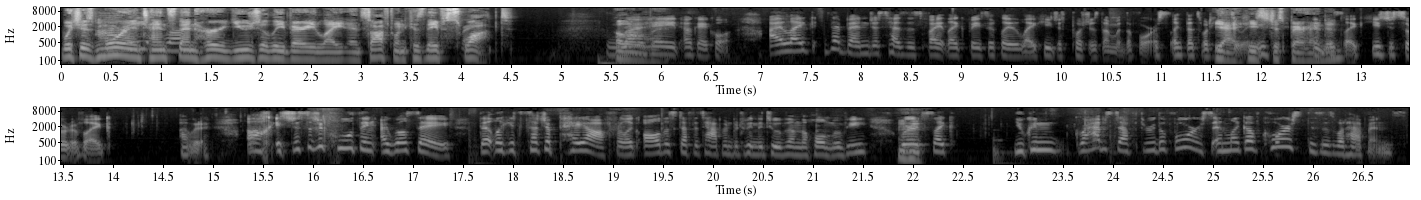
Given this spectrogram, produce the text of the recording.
which is more I intense love- than her usually very light and soft one because they've swapped. little bit. right. Okay. Cool. I like that Ben just has this fight, like basically, like he just pushes them with the force. Like that's what he's Yeah, doing. he's just barehanded. it's like he's just sort of like I'm gonna ugh it's just such a cool thing. I will say that like it's such a payoff for like all the stuff that's happened between the two of them the whole movie where Mhm. it's like you can grab stuff through the force and like of course this is what happens.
